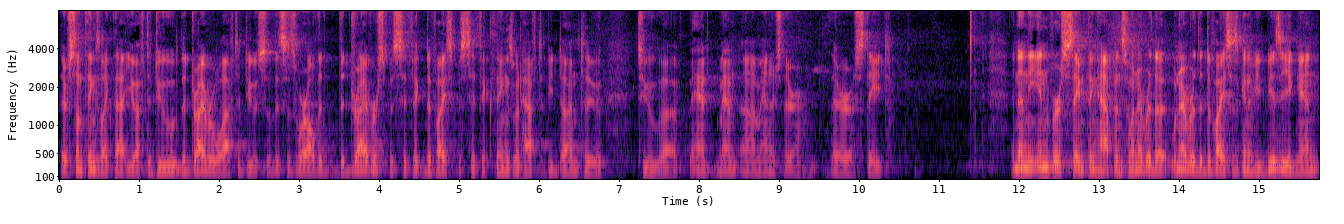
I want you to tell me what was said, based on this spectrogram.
there's some things like that you have to do, the driver will have to do. So this is where all the, the driver specific, device specific things would have to be done to to uh, man, uh, manage their, their state. And then the inverse, same thing happens whenever the, whenever the device is going to be busy again,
